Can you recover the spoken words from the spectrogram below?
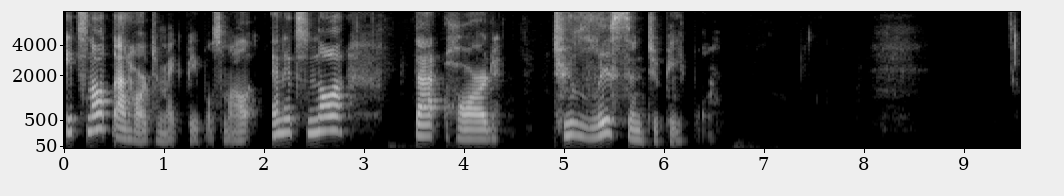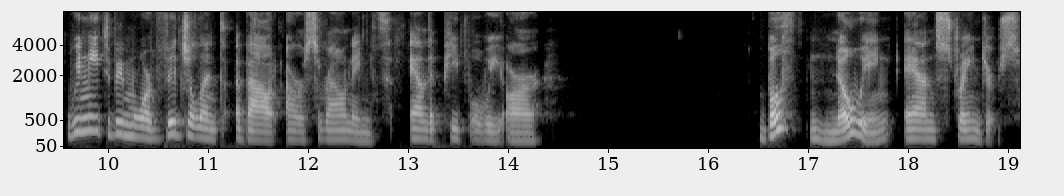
It's not that hard to make people smile, and it's not that hard to listen to people. We need to be more vigilant about our surroundings and the people we are both knowing and strangers.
